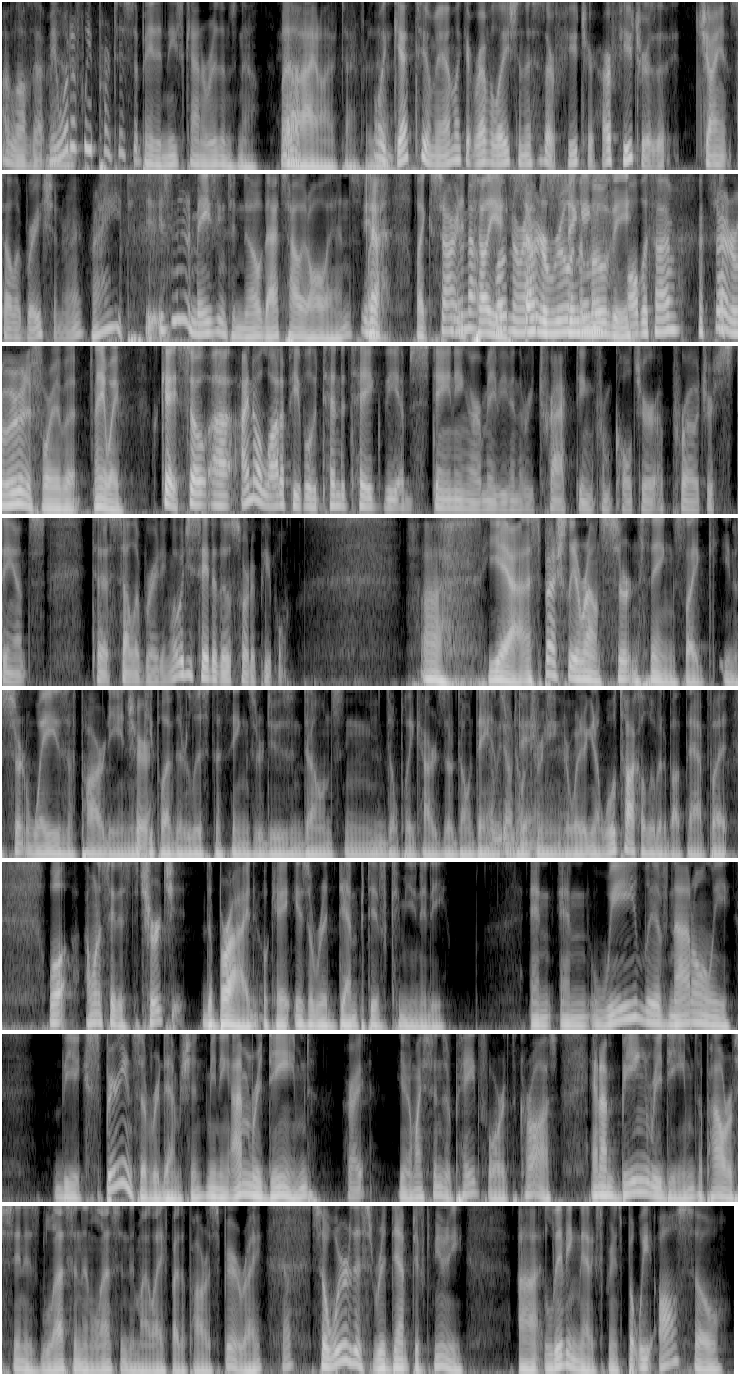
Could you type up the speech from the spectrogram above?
I love that. I mean, what if we participated in these kind of rhythms now? Well, Yeah. I don't have time for that. Well, we get to man. Look at Revelation. This is our future. Our future is a giant celebration, right? right? Isn't it amazing to know that's how it all ends? Like- Yeah. Like, sorry We're to tell you, sorry to ruin the movie. all the time. sorry to ruin it for you, but anyway. Okay, so uh, I know a lot of people who tend to take the abstaining or maybe even the retracting from culture approach or stance to celebrating. What would you say to those sort of people? Uh, yeah, and especially around certain things like you know certain ways of partying, Sure. and people have their list of things or do's and don'ts, and don't play cards or don't dance don't or don't dance, drink yeah. or whatever. You know, we'll talk a little bit about that, but well, I want to say this: the church, the bride, okay, is a redemptive community, and and we live not only the experience of redemption, meaning I'm redeemed, Right? You know, my sins are paid for at the cross, and I'm being redeemed. The power of sin is lessened and lessened in my life by the power of Spirit, right? Yep. So we're this redemptive community, uh, living that experience. But we also,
